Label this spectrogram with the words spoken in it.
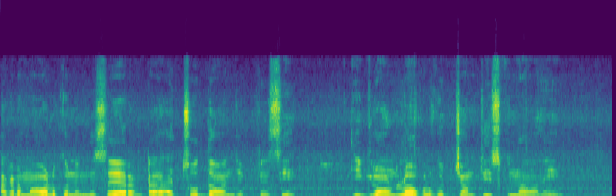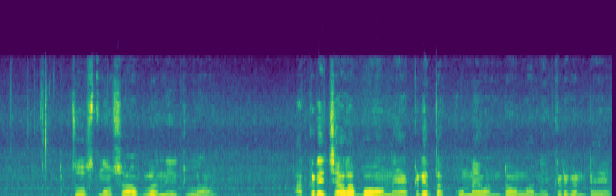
అక్కడ మా వాళ్ళు కొన్ని మిస్ అయ్యారంట. అది చూద్దామని చెప్పేసి ఈ గ్రౌండ్ లోపలికి వచ్చాం తీసుకుందామని. చూస్తున్నాం షాపులు అన్నిటిలో అక్కడే చాలా బాగున్నాయి అక్కడే తక్కువ ఉన్నాయి వంటంలోని ఇక్కడికంటే.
